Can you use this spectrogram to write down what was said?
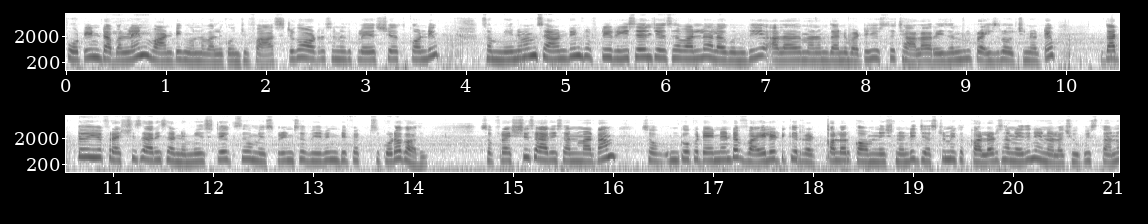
ఫోర్టీన్ డబల్ నైన్ వాంటింగ్ ఉన్న వాళ్ళు కొంచెం ఫాస్ట్గా ఆర్డర్స్ అనేది ప్లేస్ చేసుకోండి. So minimum seventeen fifty resale చేసేవాళ్ళు అలాగుంది. అలా మనం దాన్ని బట్టి చూస్తే చాలా రీజనబుల్ ప్రైస్లో వచ్చినట్టే. దట్ ఈ ఫ్రెష్ శారీస్ అండి. మిస్టేక్స్ మిస్ప్రింట్స్ వీవింగ్ డిఫెక్ట్స్ కూడా కాదు. సో ఫ్రెష్ శారీస్ అనమాట సో ఇంకొకటి ఏంటంటే వైలెట్కి రెడ్ కలర్ కాంబినేషన్ అండి. జస్ట్ మీకు కలర్స్ అనేది నేను అలా చూపిస్తాను.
